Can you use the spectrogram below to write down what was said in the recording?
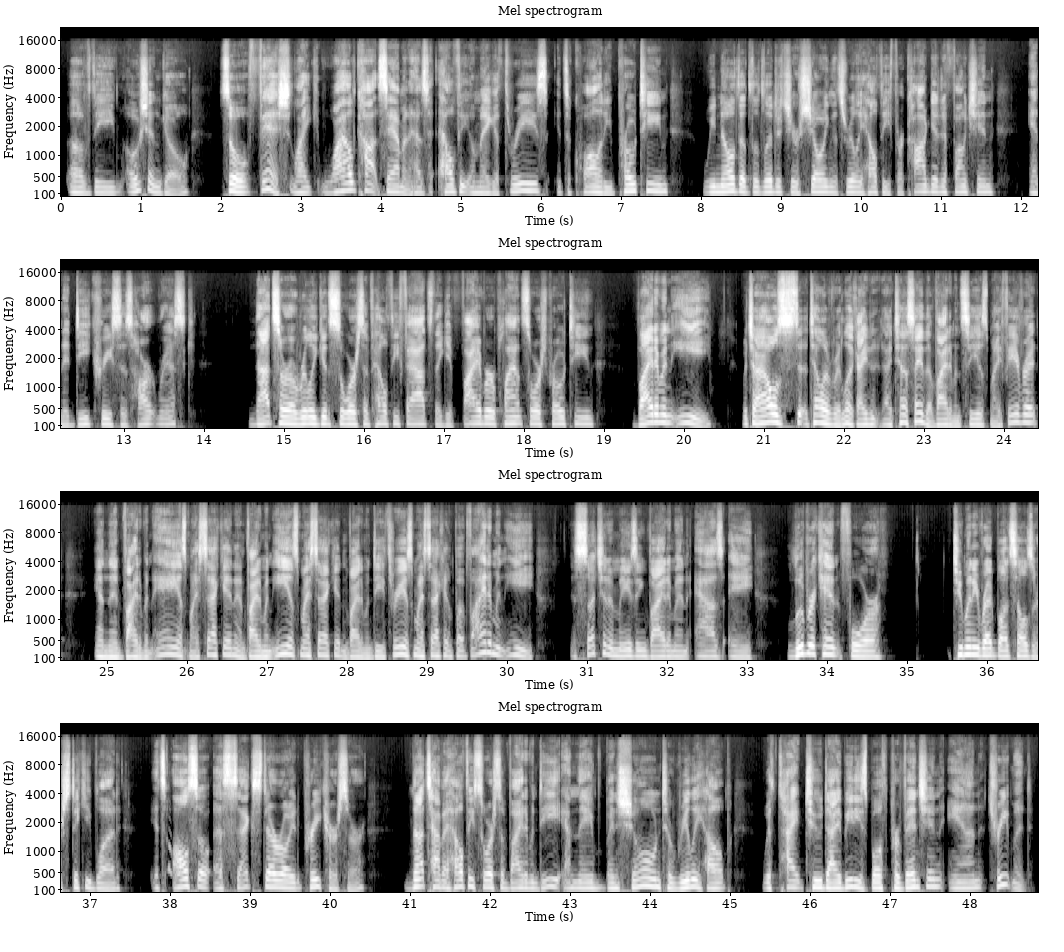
of the ocean go. So, fish like wild caught salmon has healthy omega 3s. It's a quality protein. We know that the literature is showing it's really healthy for cognitive function and it decreases heart risk. Nuts are a really good source of healthy fats. They give fiber, plant source protein, vitamin E, which I always tell everybody look, I, I tell, say that vitamin C is my favorite, and then vitamin A is my second, and vitamin E is my second, and vitamin D3 is my second. But vitamin E is such an amazing vitamin as a lubricant for too many red blood cells or sticky blood. It's also a sex steroid precursor nuts have a healthy source of vitamin D, and they've been shown to really help with type 2 diabetes, both prevention and treatment.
